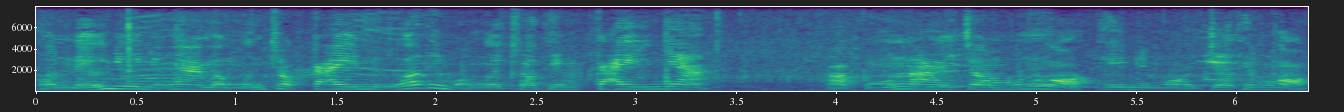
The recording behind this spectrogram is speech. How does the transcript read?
Còn nếu như những ai mà muốn cho cay nữa thì mọi người cho thêm cay nha. Hoặc muốn ai cho muốn ngọt thêm thì mọi người cho thêm ngọt.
